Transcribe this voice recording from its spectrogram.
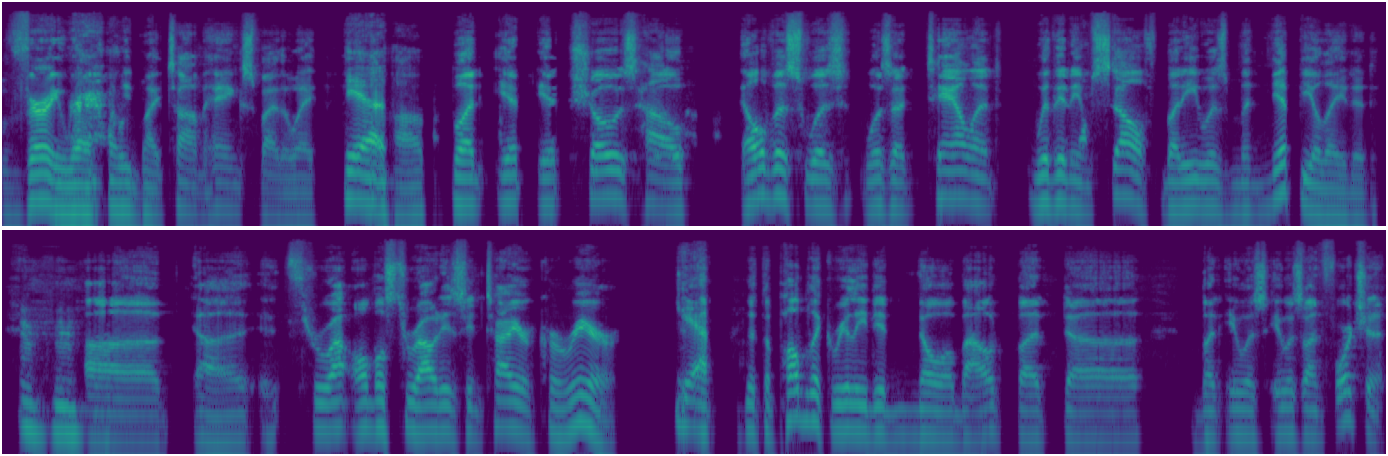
very well played by Tom Hanks, by the way. Yeah, uh, but it it shows how Elvis was was a talent within himself, but he was manipulated mm-hmm. uh, uh, throughout almost throughout his entire career. Yeah, that the public really didn't know about, but uh, but it was it was unfortunate.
